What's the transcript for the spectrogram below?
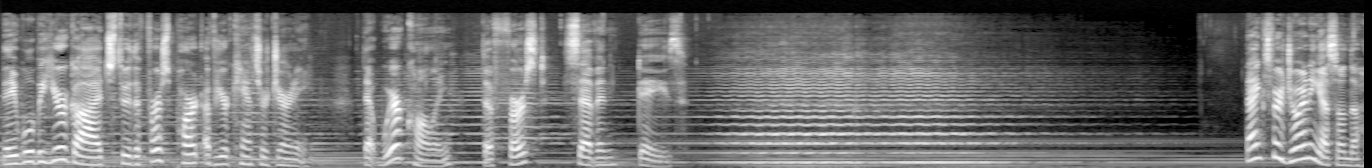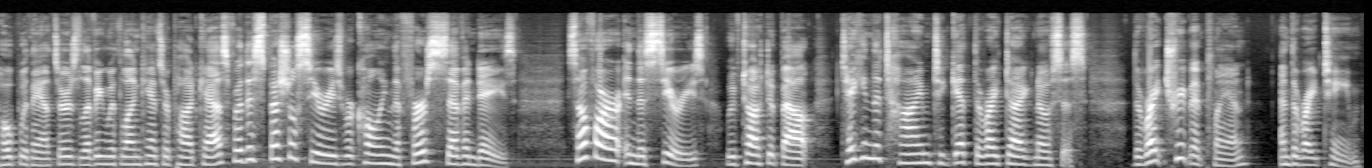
They will be your guides through the first part of your cancer journey that we're calling the first seven days. Thanks for joining us on the Hope with Answers Living with Lung Cancer podcast for this special series we're calling the first seven days. So far in this series, we've talked about taking the time to get the right diagnosis, the right treatment plan, and the right team.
